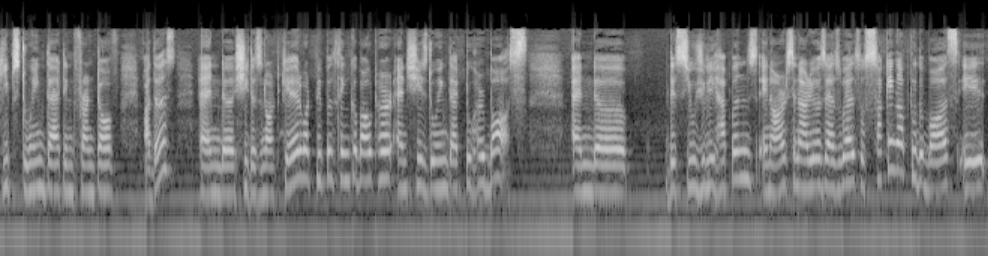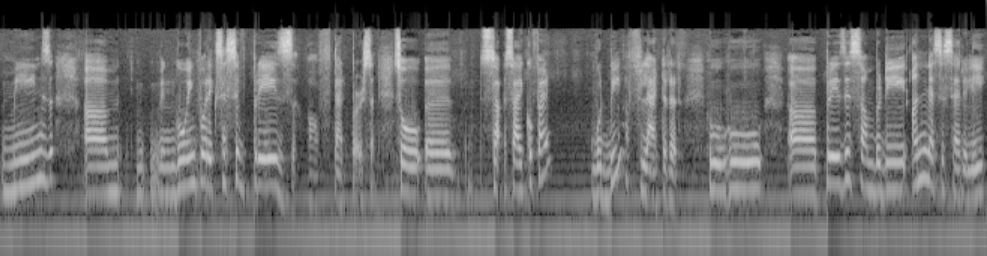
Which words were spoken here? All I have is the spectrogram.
keeps doing that in front of others and uh, she does not care what people think about her and she's doing that to her boss. And uh, this usually happens in our scenarios as well. So sucking up to the boss means um, going for excessive praise of that person. So uh, sycophant would be a flatterer who, who uh, praises somebody unnecessarily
